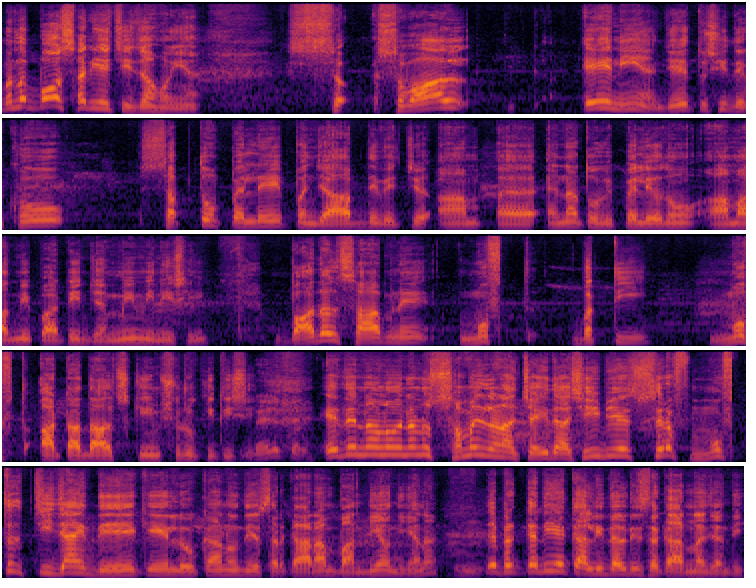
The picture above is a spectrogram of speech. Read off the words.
ਮਤਲਬ ਬਹੁਤ ਸਾਰੀਆਂ ਚੀਜ਼ਾਂ ਹੋਈਆਂ। ਸਵਾਲ ਇਹ ਨਹੀਂ ਹੈ। ਜੇ ਤੁਸੀਂ ਦੇਖੋ ਸਭ ਤੋਂ ਪਹਿਲੇ ਪੰਜਾਬ ਦੇ ਵਿੱਚ ਆਮ ਇਹਨਾਂ ਤੋਂ ਵੀ ਪਹਿਲੇ ਉਦੋਂ ਆਮ ਆਦਮੀ ਪਾਰਟੀ ਜੰਮੀ ਵੀ ਨਹੀਂ ਸੀ। ਬਾਦਲ ਸਾਹਿਬ ਨੇ ਮੁਫਤ ਬੱਤੀ ਮੁਫਤ ਆਟਾ ਦਾਲ ਸਕੀਮ ਸ਼ੁਰੂ ਕੀਤੀ ਸੀ। ਇਹਦੇ ਨਾਲੋਂ ਇਹਨਾਂ ਨੂੰ ਸਮਝ ਲੈਣਾ ਚਾਹੀਦਾ ਸੀ ਵੀ ਇਹ ਸਿਰਫ ਮੁਫਤ ਚੀਜ਼ਾਂ ਹੀ ਦੇ ਕੇ ਲੋਕਾਂ ਨੂੰ ਦੀ ਸਰਕਾਰਾਂ ਬੰਦੀਆਂ ਹੁੰਦੀਆਂ ਨਾ ਤੇ ਫਿਰ ਕਦੀ ਅਕਾਲੀ ਦਲ ਦੀ ਸਰਕਾਰ ਨਾ ਜਾਂਦੀ।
